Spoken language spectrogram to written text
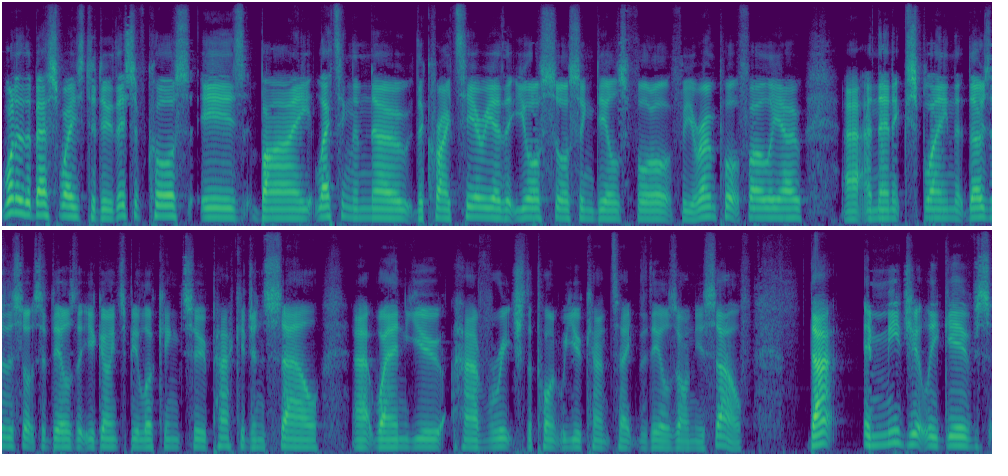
One of the best ways to do this, of course, is by letting them know the criteria that you're sourcing deals for for your own portfolio, uh, and then explain that those are the sorts of deals that you're going to be looking to package and sell uh, when you have reached the point where you can't take the deals on yourself. That immediately gives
